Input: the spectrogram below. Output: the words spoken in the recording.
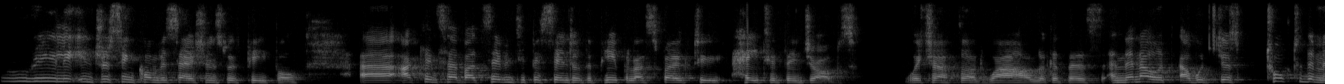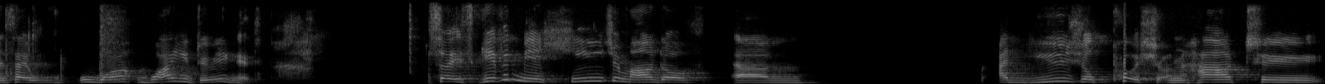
really interesting conversations with people. Uh, I can say about 70% of the people I spoke to hated their jobs which I thought, wow, look at this. And then I would, I would just talk to them and say, why, why are you doing it? So it's given me a huge amount of um, unusual push on how to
